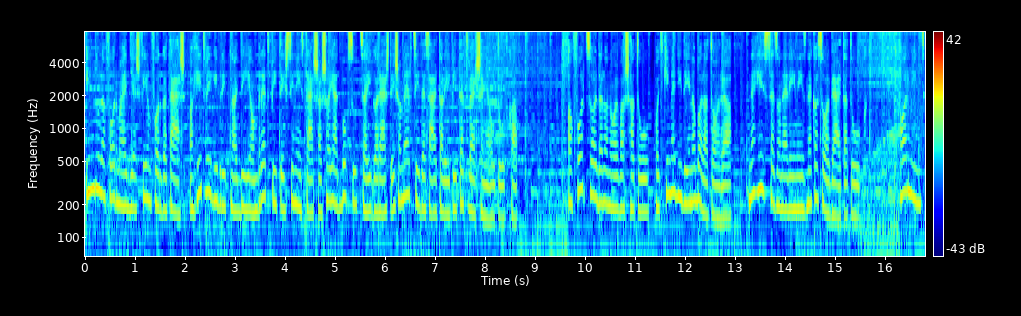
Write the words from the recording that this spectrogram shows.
Indul a Forma 1-es filmforgatás, a hétvégi brit nagydíjon Brad Pitt és színésztársa saját box utcai garást és a Mercedes által épített versenyautót kap. A Forbes oldalon olvasható, hogy kimegy idén a Balatonra. Nehéz szezon elé néznek a szolgáltatók. 30,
